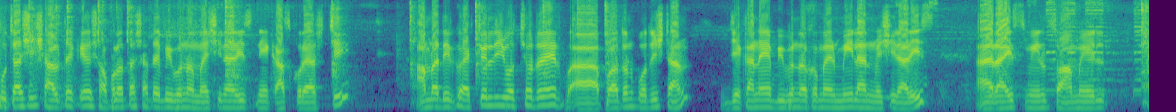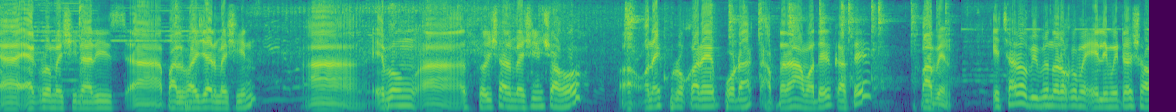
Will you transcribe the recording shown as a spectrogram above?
পঁচাশি সাল থেকে সফলতার সাথে বিভিন্ন মেশিনারিজ নিয়ে কাজ করে আসছি। আমরা দীর্ঘ একচল্লিশ বছরের পুরাতন প্রতিষ্ঠান, যেখানে বিভিন্ন রকমের mill and machineries rice mill sawmill agro machineries pulverizer machine এবং সরিষার মেশিন সহ অনেক প্রকারের প্রোডাক্ট আপনারা আমাদের কাছে পাবেন। এছাড়াও বিভিন্ন রকমের এলিমিটার সহ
